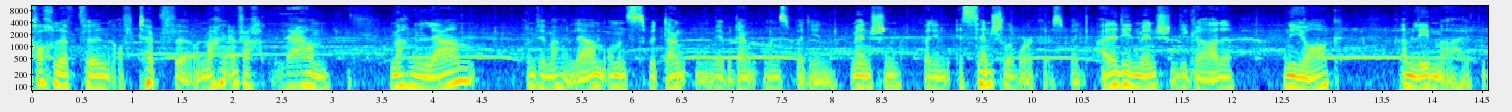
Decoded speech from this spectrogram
Kochlöpfeln auf Töpfe und machen einfach Lärm. Wir machen Lärm und wir machen Lärm, um uns zu bedanken. Wir bedanken uns bei den Menschen, bei den Essential Workers, bei all den Menschen, die gerade New York am Leben erhalten.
